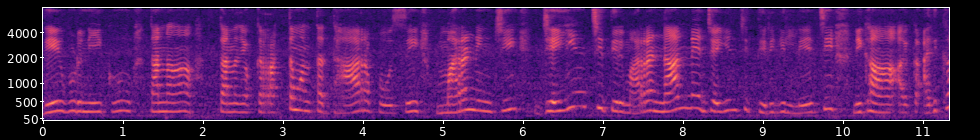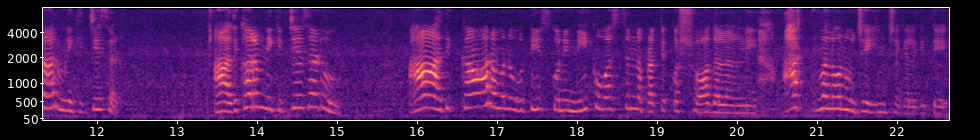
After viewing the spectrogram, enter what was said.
దేవుడు నీకు తన తన యొక్క రక్తం అంతా ధారపోసి మరణించి జయించి తిరిగి మరణాన్నే జయించి తిరిగి లేచి నీకు ఆ యొక్క అధికారం నీకు ఇచ్చేశాడు ఆ అధికారం నీకు ఇచ్చేశాడు ఆ అధికారము నువ్వు తీసుకొని నీకు వస్తున్న ప్రతి ఒక్క శోధనల్ని ఆత్మలో నువ్వు జయించగలిగితే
